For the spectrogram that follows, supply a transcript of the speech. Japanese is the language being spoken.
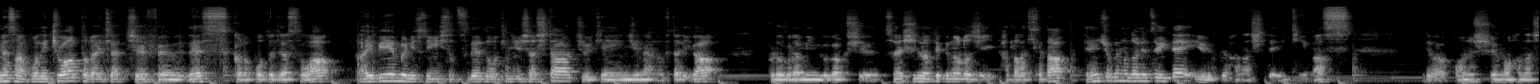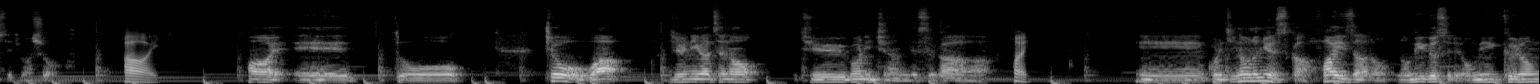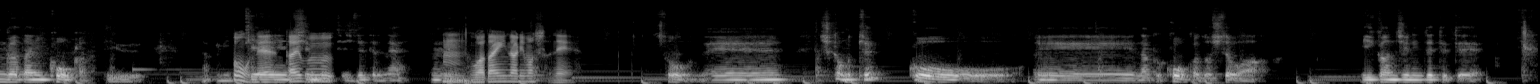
皆さん、こんにちは。トライキャッチ FM です。このポッドキャストは、IBM に新卒で同期入社した中堅エンジニアの2人が、プログラミング学習、最新のテクノロジー、働き方、転職などについてゆるく話していきます。では、今週も話していきましょはい。う。はい。えー、っと、今日は12月の15日なんですが、はい。えー、これ昨日のニュースか、ファイザーの飲み薬オミクロン型に効果っていう、なんか日経新聞記事出てるね。ううん、話題になりましたね。そうね。しかも結構、えー、なんか効果としてはいい感じに出てて、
